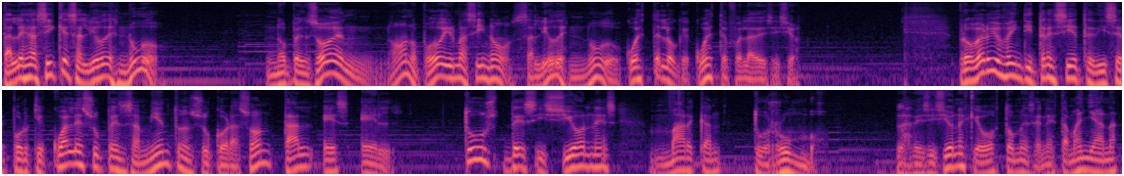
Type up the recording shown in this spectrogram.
Tal es así que salió desnudo no pensó en, no, no puedo irme así, no, salió desnudo, cueste lo que cueste fue la decisión. Proverbios 23:7 dice, porque cuál es su pensamiento en su corazón, tal es él. Tus decisiones marcan tu rumbo. Las decisiones que vos tomes en esta mañana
